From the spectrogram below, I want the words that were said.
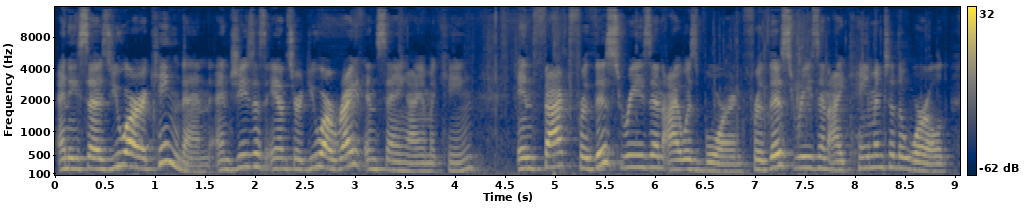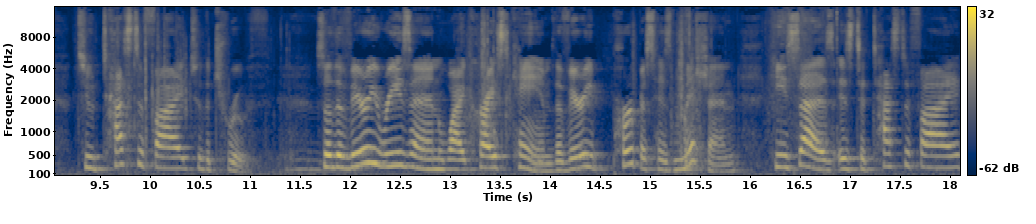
and he says, "You are a king, then?" And Jesus answered, "You are right in saying I am a king." In fact, for this reason I was born. For this reason I came into the world to testify to the truth. So, the very reason why Christ came, the very purpose, his mission, he says, is to testify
